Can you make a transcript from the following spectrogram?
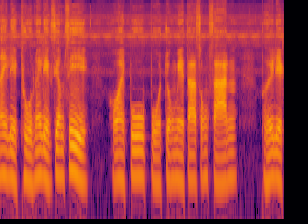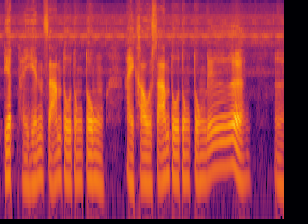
ในเหล็กถูกในเหล็กเซียมซี่ ขอให้ปูโปรดจงเมตตาสงสาร เผยเหล็กเด็ดให้เห็นสามตัวตรงๆ ให้เข่าสามตัวตรงๆ เด้อเออ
